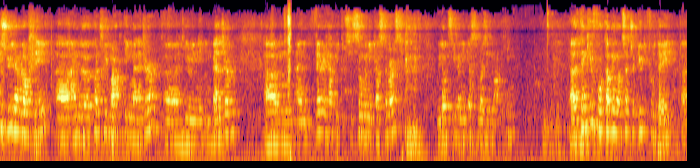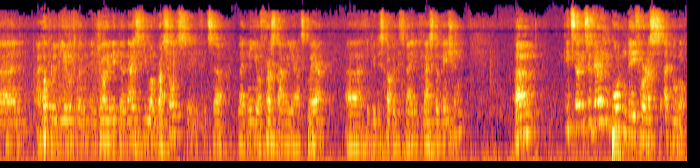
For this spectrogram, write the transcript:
is Julien Blanchez. Uh, I'm the country marketing manager uh, here in, in Belgium. Um, I'm very happy to see so many customers. we don't see many customers in marketing. Uh, thank you for coming on such a beautiful day. Uh, I hope we'll be able to en- enjoy a bit nice view on Brussels. If it's uh, like me, your first time here at Square, uh, I think you discovered this ni- nice location. Um, it's a, it's a very important day for us at Google.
